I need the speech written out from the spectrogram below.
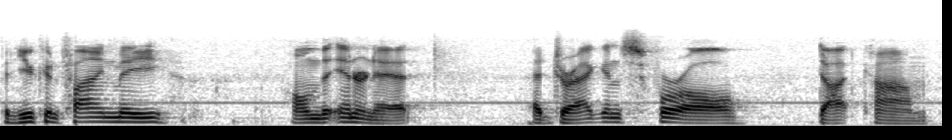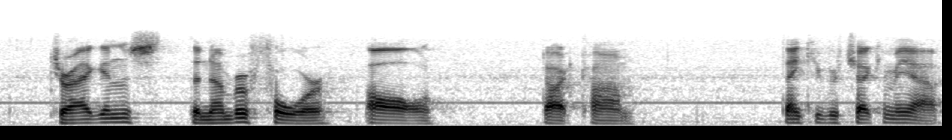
But you can find me on the internet at dragonsforall.com. Dragons, the number four, all.com. Thank you for checking me out.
